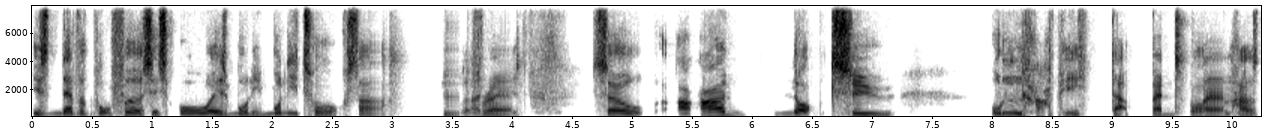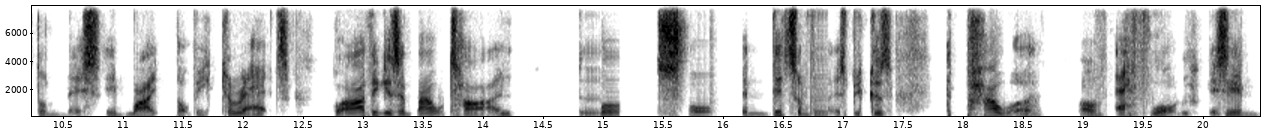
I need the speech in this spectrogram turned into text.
is never put first. It's always money. Money talks. That's phrase. So I, I'm not too unhappy that Ben Sulayem has done this. It might not be correct, but I think it's about time and did something like this because the power of F1 is in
